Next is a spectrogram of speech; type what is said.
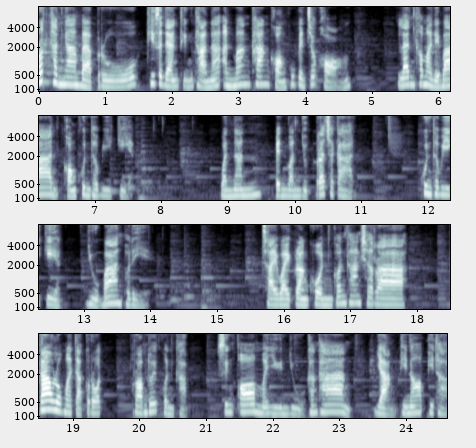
รถคันงามแบบหรูที่แสดงถึงฐานะอันมั่งคั่งของผู้เป็นเจ้าของ แล่นเข้ามาในบ้านของคุณทวีเกียรติ วันนั้นเป็นวันหยุดราชการ คุณทวีเกียรติอยู่บ้านพอดี ชายวัยกลางคนค่อนข้างชรา ก้าวลงมาจากรถพร้อมด้วยคนขับ ซึ่งอ้อมมายืนอยู่ข้างๆ อย่างพี่นอบพี่เทา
